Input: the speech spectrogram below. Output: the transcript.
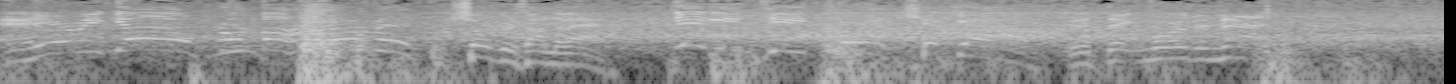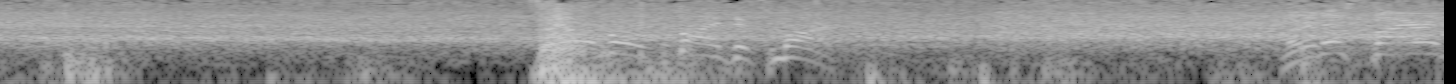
And here we go from behind. Shoulders on the mat. Digging deep for a kick out. Gonna take more than that. Elbow finds its mark. Look at this, Byron.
